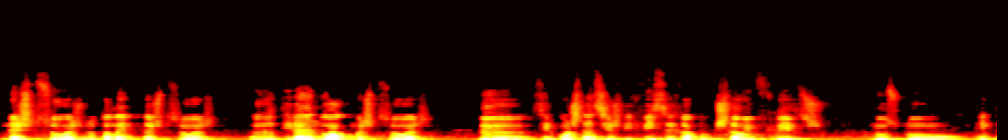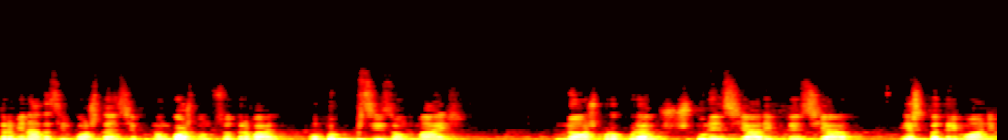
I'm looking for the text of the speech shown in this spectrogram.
nas pessoas, no talento das pessoas, retirando algumas pessoas de circunstâncias difíceis ou porque estão infelizes no, no, em determinada circunstância, porque não gostam do seu trabalho ou porque precisam de mais, nós procuramos exponenciar e potenciar este património,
